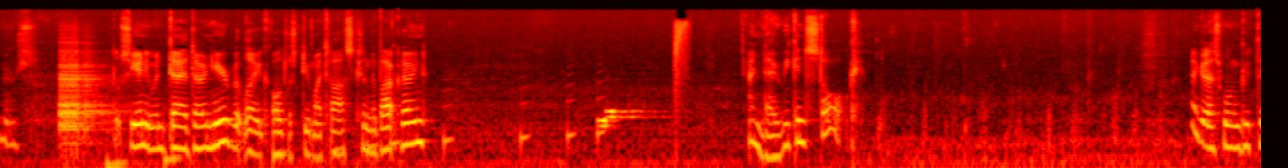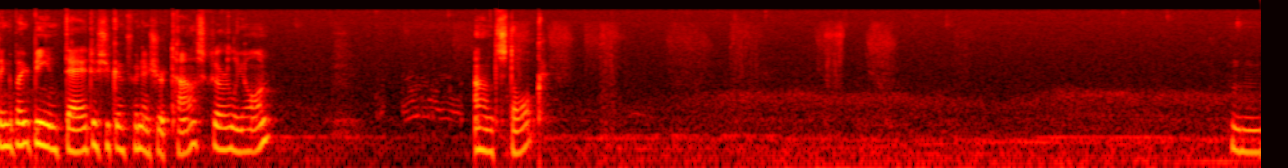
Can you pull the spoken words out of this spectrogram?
There's, don't see anyone dead down here, but like, I'll just do my tasks in the background. And now we can stalk. I guess one good thing about being dead is you can finish your tasks early on. And stalk. Hmm.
